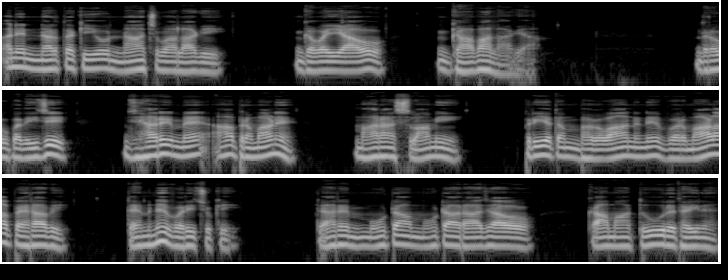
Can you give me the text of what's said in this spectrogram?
અને નર્તકીઓ નાચવા લાગી, ગવૈયાઓ ગાવા લાગ્યા. દ્રૌપદીજી જ્યારે મેં આ પ્રમાણે મારા સ્વામી પ્રિયતમ ભગવાનને વરમાળા પહેરાવી તેમને વરી ચૂકી, ત્યારે મોટા મોટા રાજાઓ કામાતુર થઈને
